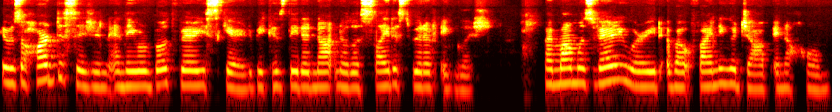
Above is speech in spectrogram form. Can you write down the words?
It was a hard decision, and they were both very scared because they did not know the slightest bit of English. My mom was very worried about finding a job and a home.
